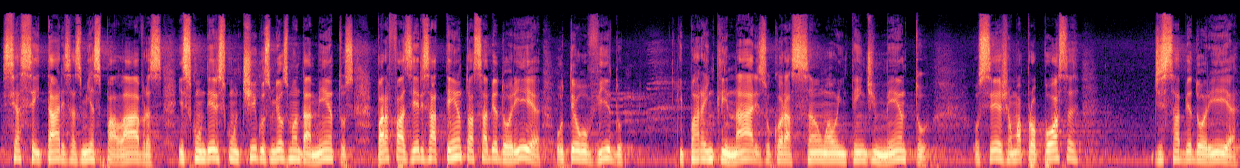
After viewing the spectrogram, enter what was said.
se aceitares as minhas palavras, esconderes contigo os meus mandamentos, para fazeres atento à sabedoria o teu ouvido e para inclinares o coração ao entendimento. Ou seja, uma proposta de sabedoria,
